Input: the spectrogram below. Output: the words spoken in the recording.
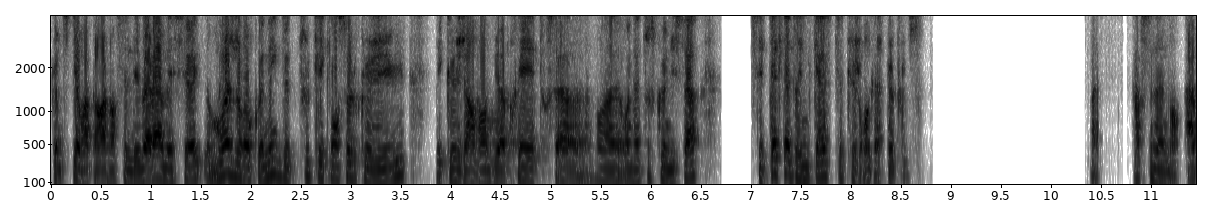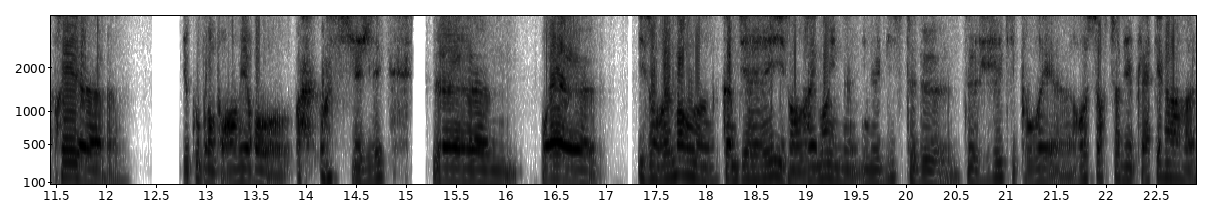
comme tu dis, on va pas relancer le débat là, mais c'est moi, je reconnais que de toutes les consoles que j'ai eues et que j'ai revendues après, tout ça, on a, on a tous connu ça, c'est peut-être la Dreamcast que je regrette le plus. Ouais, personnellement. Après, euh, du coup, bon, pour en venir au, au sujet, le- ouais, euh, ils ont vraiment, euh, comme dirait Riri, ils ont vraiment une, une liste de, de jeux qui pourraient euh, ressortir du placard euh,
